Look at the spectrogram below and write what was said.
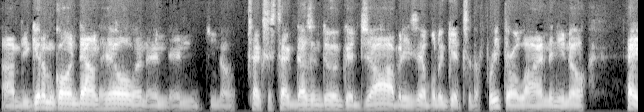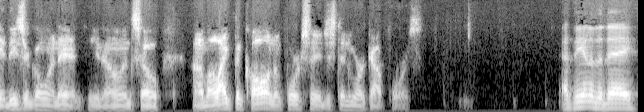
um, you get him going downhill, and, and and you know Texas Tech doesn't do a good job, and he's able to get to the free throw line, then you know hey, these are going in, you know. And so um, I like the call, and unfortunately, it just didn't work out for us. At the end of the day,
